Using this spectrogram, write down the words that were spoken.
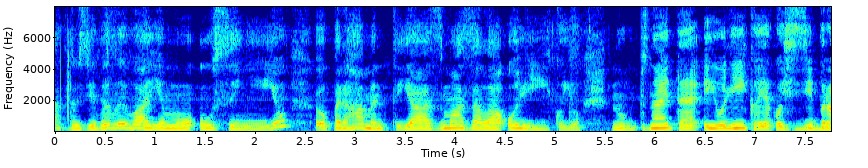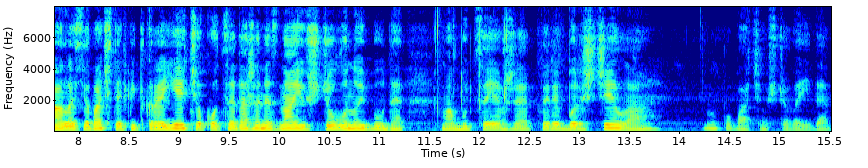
Так, друзі, виливаємо у синію. Пергамент я змазала олійкою. Ну, знаєте, і олійка якось зібралася, бачите, під краєчок. Оце навіть не знаю, що воно й буде. Мабуть, це я вже переборщила. Ну, побачимо, що вийде.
